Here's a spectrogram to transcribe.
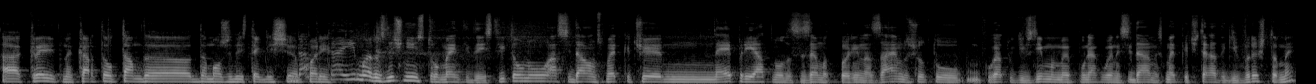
а, кредитна карта, оттам да, да може да изтеглиш да, пари. Така, има различни инструменти, действително. Аз си давам сметка, че не е приятно да се вземат пари на заем, защото когато ги взимаме, понякога не си даваме сметка, че трябва да ги връщаме.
